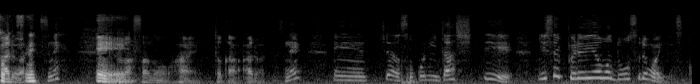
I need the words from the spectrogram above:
あ。るわけですね。ええ噂の、はい、とかあるわけですね。えーじゃあそこに出して、実際プレイヤーはどうすればいいんですか、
